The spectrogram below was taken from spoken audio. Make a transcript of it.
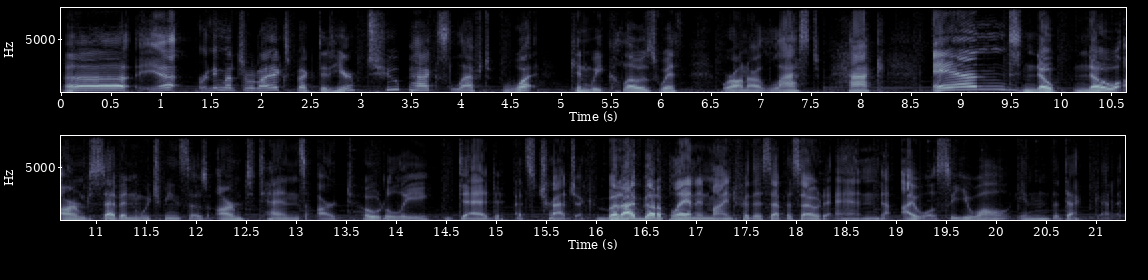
Uh, yeah, pretty much what I expected here. Two packs left. What can we close with? We're on our last pack. And nope, no armed 7, which means those armed 10s are totally dead. That's tragic. But I've got a plan in mind for this episode, and I will see you all in the deck edit.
